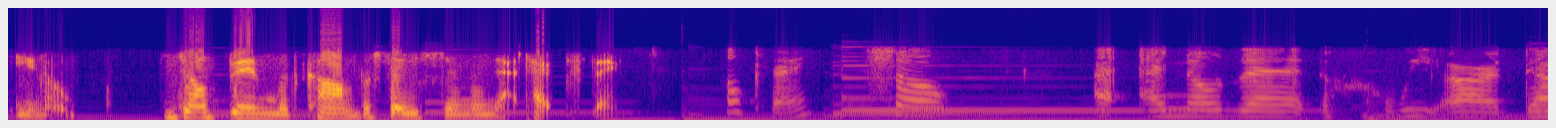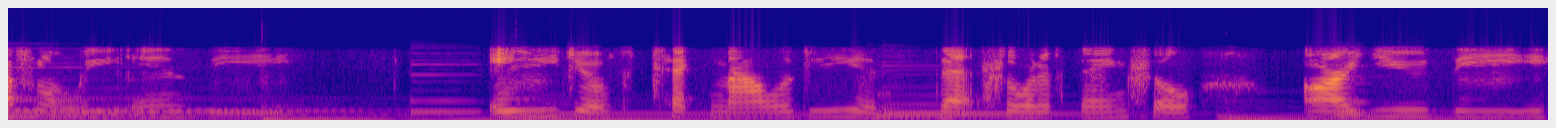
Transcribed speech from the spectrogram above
you know, jump in with conversation and that type of thing. Okay. So I, I know that we are definitely in the age of technology and that sort of thing. So, are you the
